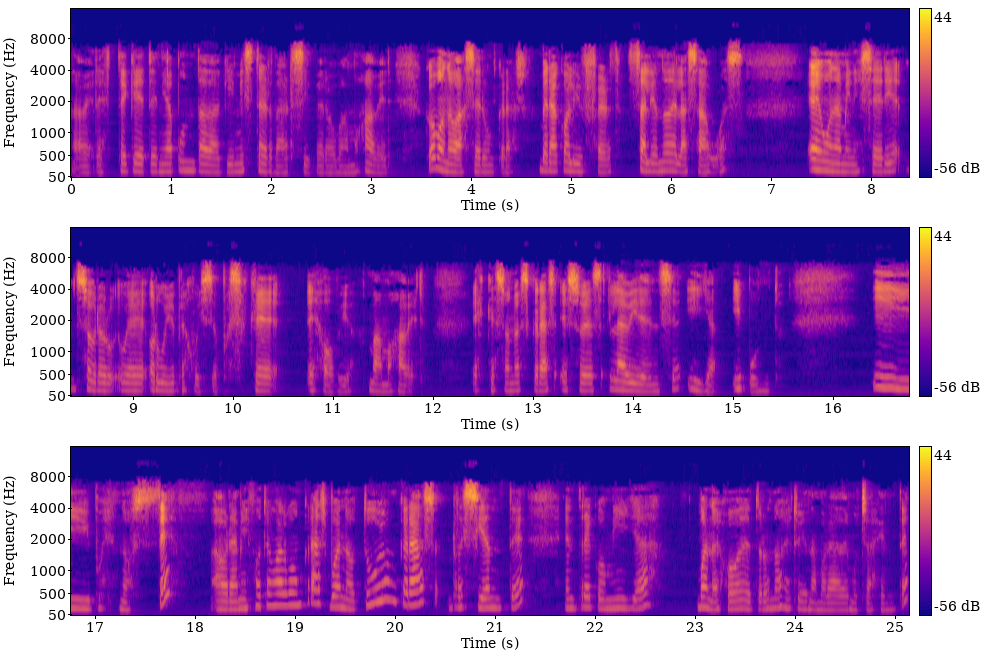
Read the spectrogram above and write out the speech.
a ver, este que tenía apuntado aquí, Mr. Darcy, pero vamos a ver, ¿cómo no va a ser un crash? Ver a Colin Firth saliendo de las aguas en una miniserie sobre eh, Orgullo y Prejuicio, pues es que es obvio, vamos a ver. Es que eso no es crash, eso es la evidencia y ya, y punto. Y pues no sé, ahora mismo tengo algún crash. Bueno, tuve un crash reciente, entre comillas. Bueno, el Juego de Tronos estoy enamorada de mucha gente.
